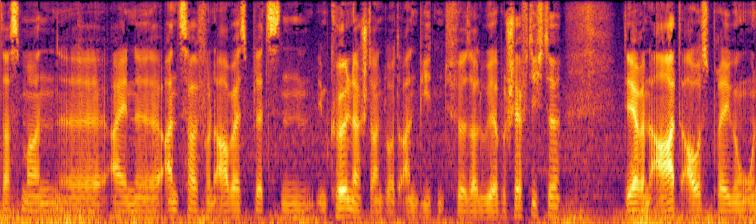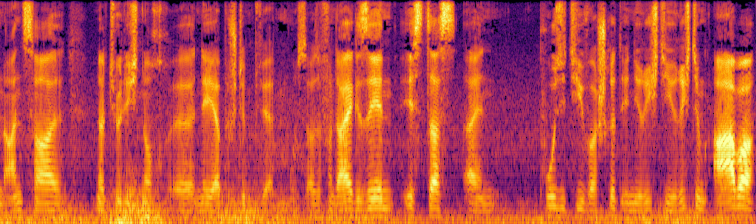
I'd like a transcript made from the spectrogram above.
dass man äh, eine Anzahl von Arbeitsplätzen im Kölner Standort anbietet für Saluja Beschäftigte, deren Art, Ausprägung und Anzahl natürlich noch äh, näher bestimmt werden muss. Also von daher gesehen ist das ein positiver Schritt in die richtige Richtung, aber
